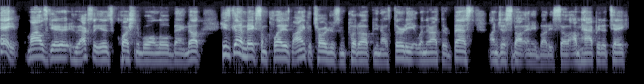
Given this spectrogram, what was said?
hey, Myles Garrett, who actually is questionable and a little banged up, he's going to make some plays, but I think the Chargers can put up, you know, 30 when they're at their best on just about anybody. So I'm happy to take,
